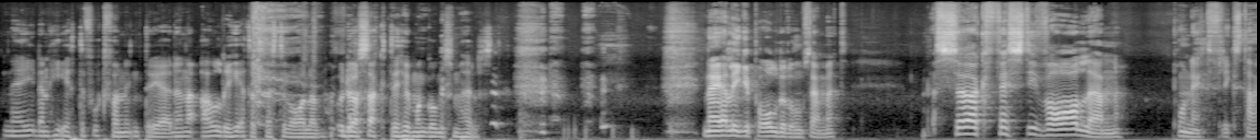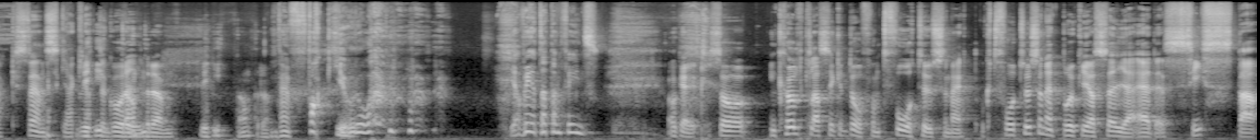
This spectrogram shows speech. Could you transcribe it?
Nej, den heter fortfarande inte det. Den har aldrig hetat festivalen. Och du har sagt det hur många gånger som helst. När jag ligger på ålderdomshemmet. Sök festivalen på Netflix tack. Svenska Vi hittar kategorin. inte den. Vi hittar inte den. Men fuck you då! Jag vet att den finns. Okej, så en kultklassiker då från 2001. Och 2001 brukar jag säga är det sista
